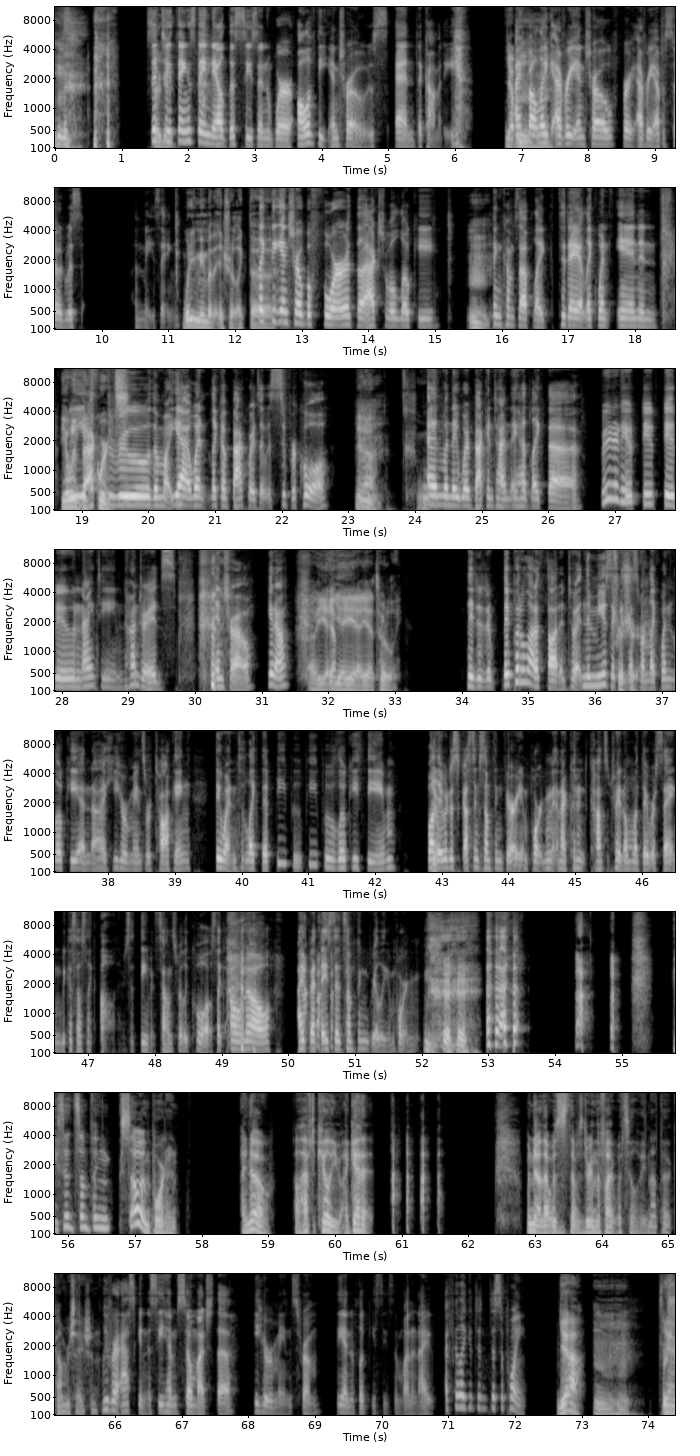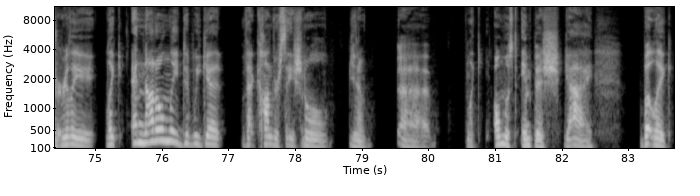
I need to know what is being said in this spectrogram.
So the two good. things they nailed this season were all of the intros and the comedy. Yep. I felt Mhm. like every intro for every episode was amazing. What do you mean by the intro? Like the like the intro before the actual Loki mm, thing comes up, like today it like went in and yeah, it went backwards. through the mo- yeah, it went like a backwards. It was super cool. Yeah. mm. Cool. And when they went back in time, they had like the do do do do do nineteen hundreds intro. You know, Oh yeah, Yep. yeah, yeah, yeah, totally. they did a, they put a lot of thought into it, and the music For in this one, like when Loki and uh, He Who Remains were talking, they went into like the beep boo beep boo Loki theme while Yep. they were discussing something very important, and I couldn't concentrate on what they were saying because I was like, oh, there's a theme. It sounds really cool. It's like, oh no, I bet they said something really important. He said something so important. I know. I'll have to kill you. I get it. But no, that was that was during the fight with Sylvie, not the conversation. we were asking to see him so much the he who remains from the end of loki season one and i i feel like it didn't disappoint Yeah. hmm For yeah, sure. really like and not only did we get that conversational, you know, uh like almost impish guy, but like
